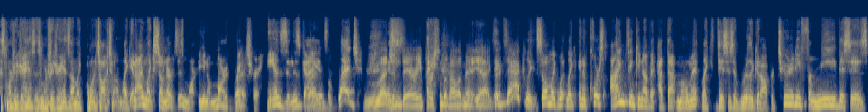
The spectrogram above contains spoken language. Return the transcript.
that's Mark Victor Hansen. That's Mark Victor Hansen. I'm like, I want to talk to him. Like, and I'm like so nervous. This is Mark, you know, Mark right. Victor Hansen. This guy right. is a legend. Legendary it's, personal development. Yeah, exactly. Exactly. So I'm like, what, like, and of course, I'm thinking of it at that moment, like, this is a really good opportunity for me. This is,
